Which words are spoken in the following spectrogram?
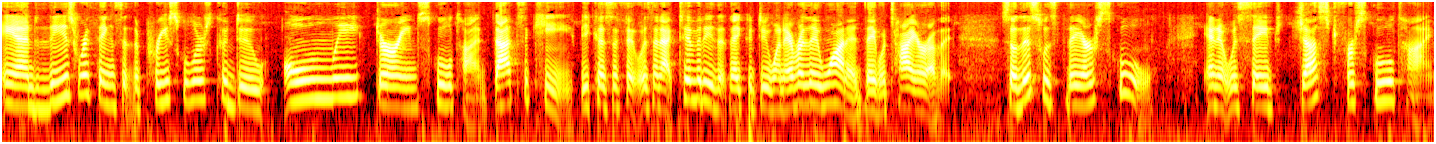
And these were things that the preschoolers could do only during school time. That's a key because if it was an activity that they could do whenever they wanted, they would tire of it. So this was their school and it was saved just for school time.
